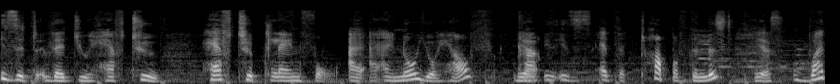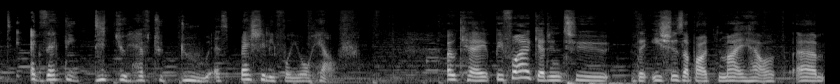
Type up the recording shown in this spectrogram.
is it that you have to have to plan for? I, I know your health yeah. is at the top of the list. Yes. What exactly did you have to do, especially for your health? Okay, before I get into the issues about my health, um,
